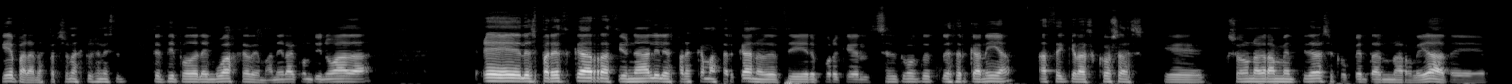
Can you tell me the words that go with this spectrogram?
que para las personas que usen este, este tipo de lenguaje de manera continuada, eh, les parezca racional y les parezca más cercano. Es decir, porque el sesgo de, de cercanía hace que las cosas que son una gran mentira se conviertan en una realidad. Eh,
